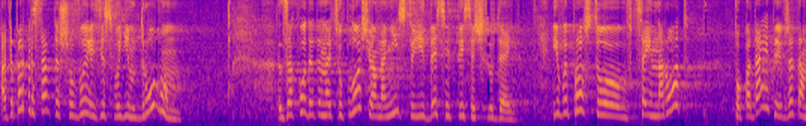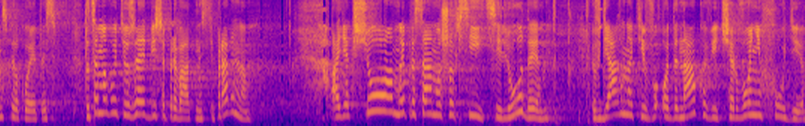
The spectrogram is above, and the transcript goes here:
А тепер представте, що ви зі своїм другом заходите на цю площу, а на ній стоїть 10 тисяч людей. І ви просто в цей народ попадаєте і вже там спілкуєтесь. То це, мабуть, вже більше приватності, правильно? А якщо ми представимо, що всі ці люди вдягнуті в одинакові червоні худі,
